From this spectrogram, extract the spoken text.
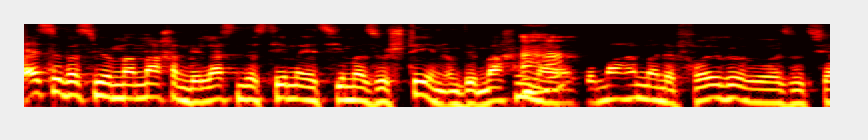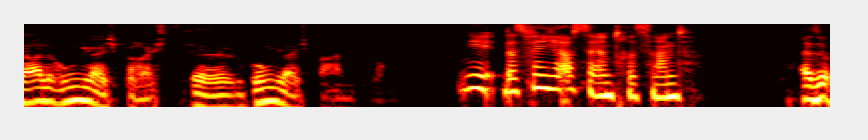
Weißt du, was wir mal machen? Wir lassen das Thema jetzt hier mal so stehen und wir machen, mal, wir machen mal eine Folge über soziale Ungleichberecht, äh, Ungleichbehandlung. Nee, das finde ich auch sehr interessant. Also,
